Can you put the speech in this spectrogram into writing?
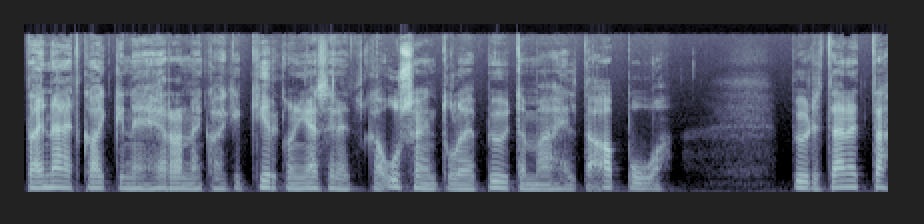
tai näet kaikki ne herran ne kaikki kirkon jäsenet, jotka usein tulee pyytämään heiltä apua. Pyydetään, että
